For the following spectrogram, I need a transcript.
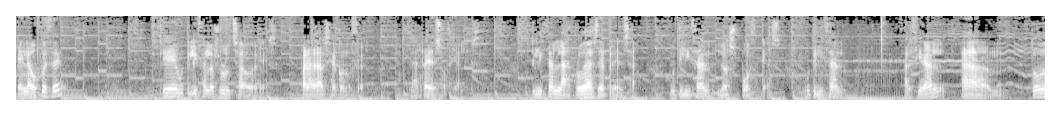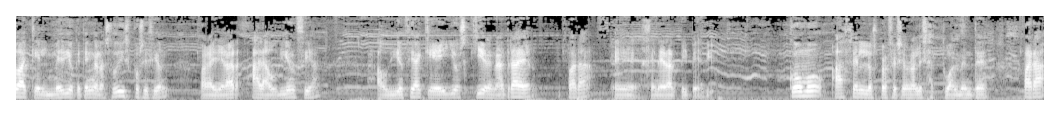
en la UFC, ¿qué utilizan los luchadores para darse a conocer? Las redes sociales. Utilizan las ruedas de prensa, utilizan los podcasts, utilizan al final todo aquel medio que tengan a su disposición para llegar a la audiencia, audiencia que ellos quieren atraer para eh, generar pay-per-view. ¿Cómo hacen los profesionales actualmente para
